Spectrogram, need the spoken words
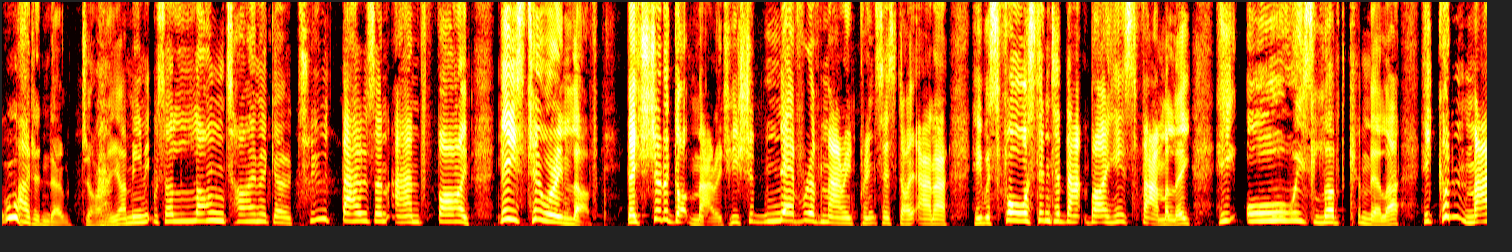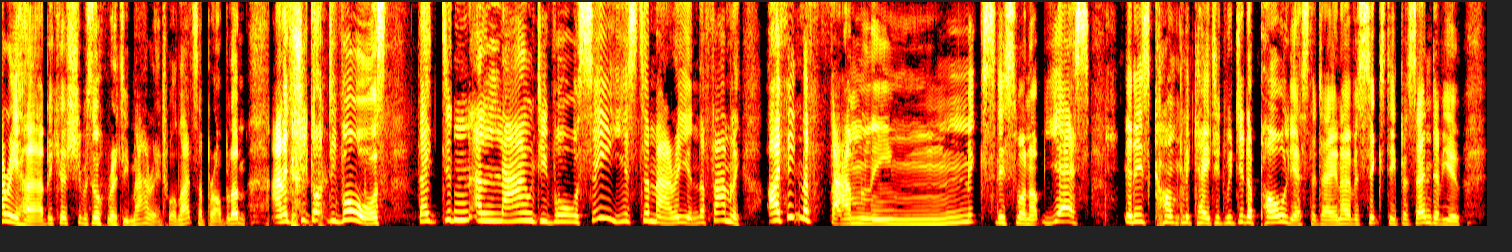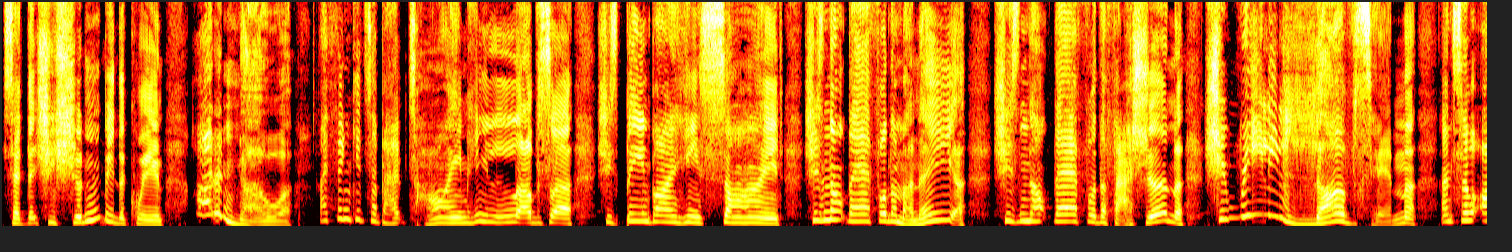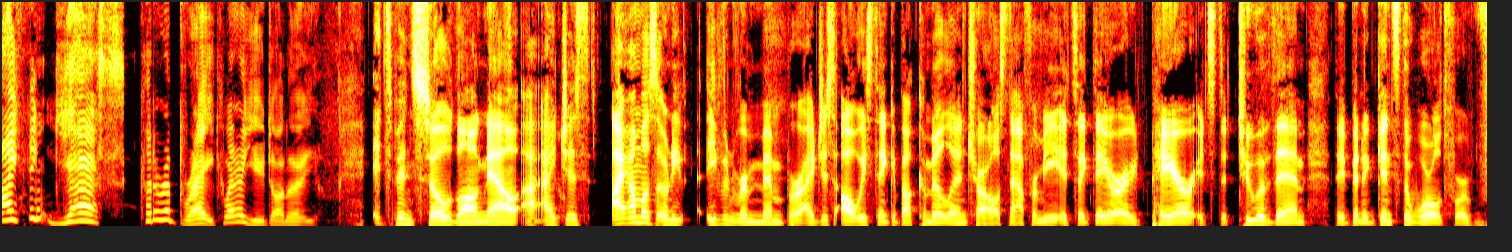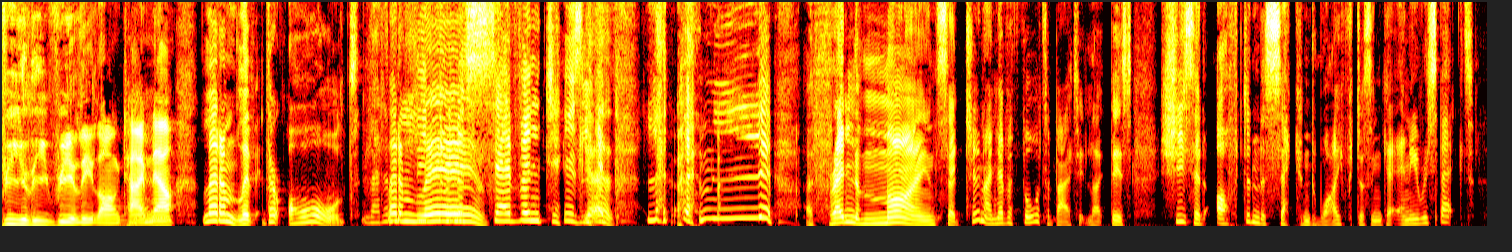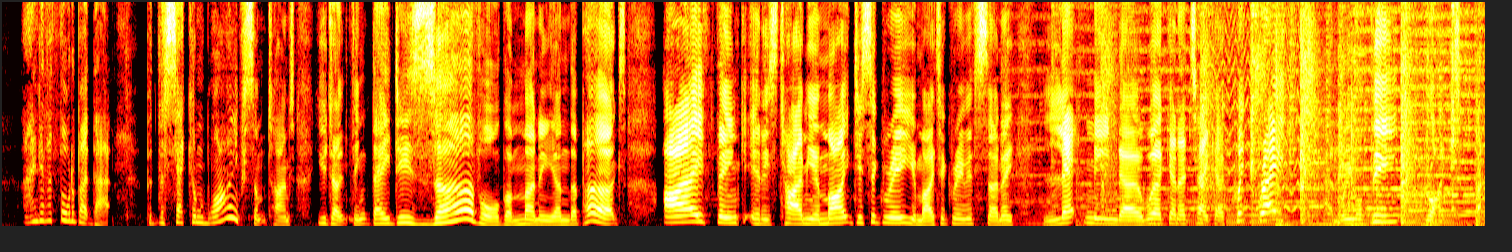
Ooh. I don't know, Donny. I mean, it was a long time ago, 2005. These two were in love. They should have got married. He should never have married Princess Diana. He was forced into that by his family. He always loved Camilla. He couldn't marry her because she was already married. Well, that's a problem. And if she got divorced, they didn't allow divorcees to marry in the family. I think the family mixed this one up. Yes, it is complicated. We did a poll yesterday, and over 60% of you said that she shouldn't be the queen. I don't know. I think it's about time. He loves her. She's been by his side. She's not there for the money. She's not there for the fashion. She really loves him. And so I think, yes, cut her a break. Where are you, Donny? It's been so long now. I, I just, I almost don't even remember. I just always think about Camilla and Charles now. For me, it's like they are a pair. It's the two of them. They've been against the world for a really, really long time now. Let them live. They're old. Let them, They're in the live. seventies. Yes. Let, let them live. A friend of mine said too, and I never thought about it like this. She said often the second wife doesn't get any respect. I never thought about that. But the second wife, sometimes you don't think they deserve all the money and the perks. I think it is time. You might disagree, you might agree with Sunny. Let me know. We're going to take a quick break and we will be right back.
